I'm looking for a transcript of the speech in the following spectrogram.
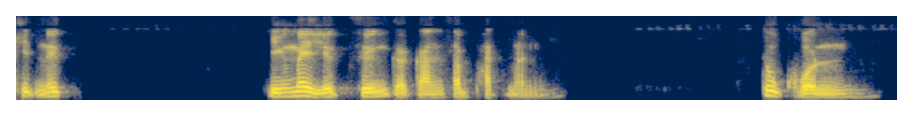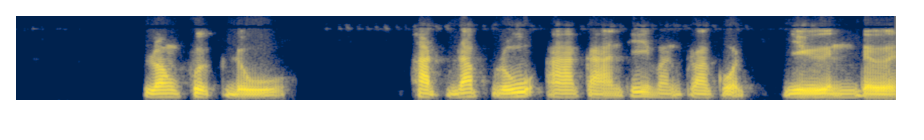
คิดนึก จึงไม่ลึกซึ้งกับการสัมผัสมัน ทุกคนลองฝึกดู หัดรับรู้อาการที่มันปรากฏยืนเดิน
